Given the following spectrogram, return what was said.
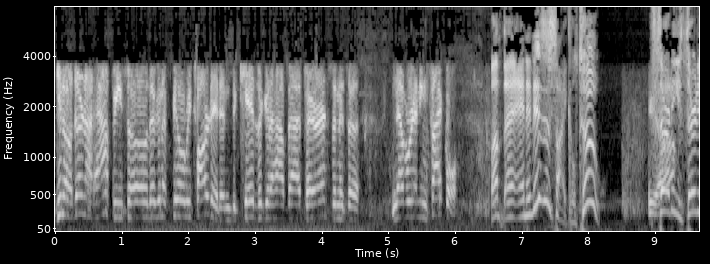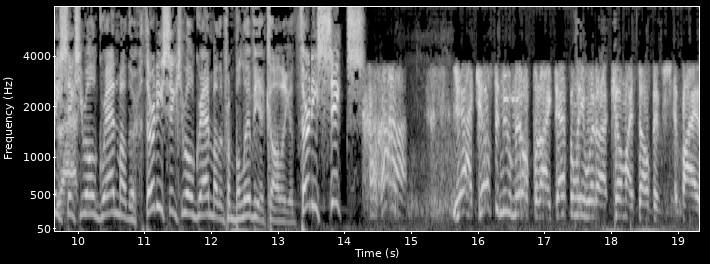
You know, they're not happy, so they're going to feel retarded, and the kids are going to have bad parents, and it's a never-ending cycle. Well, and it is a cycle, too. Yeah, 30, 36-year-old grandmother, 36-year-old grandmother from Bolivia calling it. 36. yeah, guilt's the new milk, but I definitely would uh, kill myself if if I,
